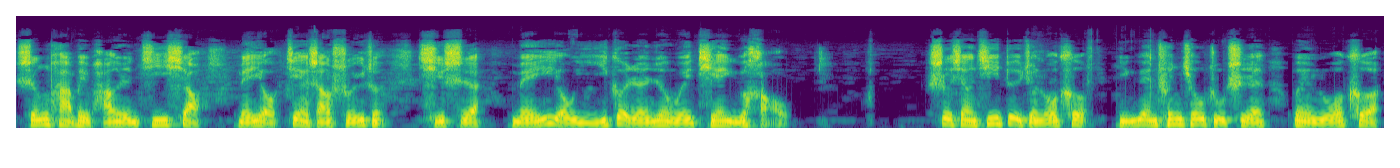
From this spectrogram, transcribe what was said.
生怕被旁人讥笑没有鉴赏水准。其实没有一个人认为天宇好。摄像机对准罗克，影院春秋主持人问罗克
